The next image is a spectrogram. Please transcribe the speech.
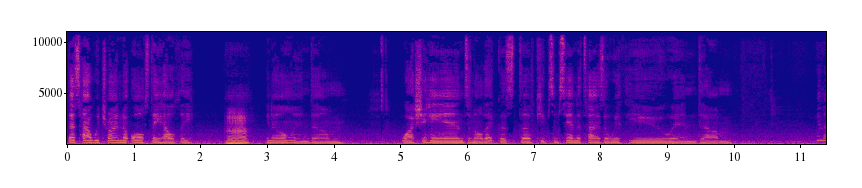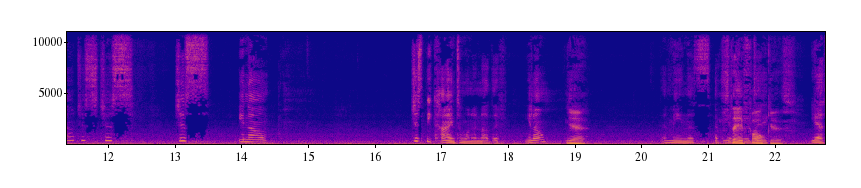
that's how we're trying to all stay healthy. Mm-hmm. You know, and um, wash your hands and all that good stuff. Keep some sanitizer with you, and um, you know, just, just, just, you know, just be kind to one another. You know, Yeah. I mean, that's Stay end of the day. focused. yes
